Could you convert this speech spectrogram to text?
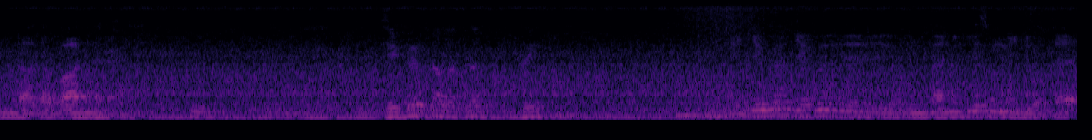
مراد آباد میں رہنا جگر کا مطلب جگر جگر انسانی جسم میں جو ہوتا ہے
